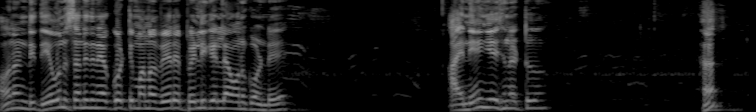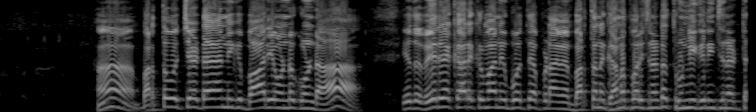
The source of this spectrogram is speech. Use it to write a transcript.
అవునండి దేవుని సన్నిధిని ఎగ్గొట్టి మనం వేరే పెళ్ళికి వెళ్ళాం అనుకోండి ఆయన ఏం చేసినట్టు? భర్త వచ్చే టయానికి భార్య ఉండకుండా ఏదో వేరే కార్యక్రమానికి పోతే అప్పుడు ఆమె భర్తను గణపరిచినట్ట తృణీకరించినట్ట?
